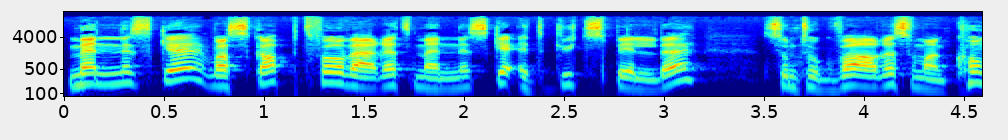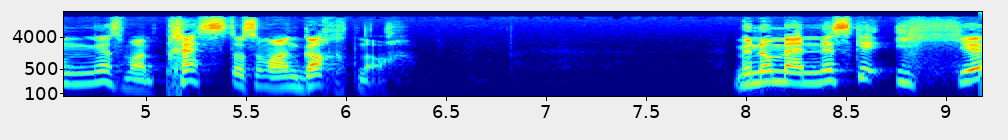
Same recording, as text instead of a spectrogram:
Mennesket var skapt for å være et menneske, et Guds bilde, som tok vare, som var en konge, som var en prest og som var en gartner. Men når mennesket ikke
